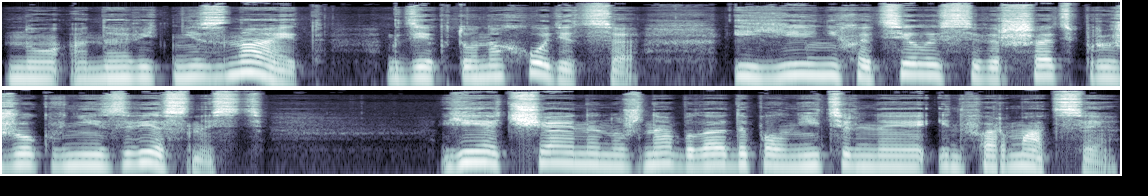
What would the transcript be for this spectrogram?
Но она ведь не знает, где кто находится, и ей не хотелось совершать прыжок в неизвестность. Ей отчаянно нужна была дополнительная информация.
